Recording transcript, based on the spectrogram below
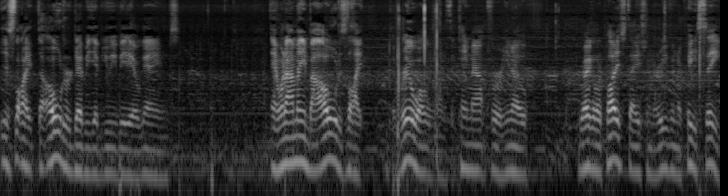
it's like the older WWE video games. And what I mean by old is like the real old ones that came out for, you know, regular PlayStation or even a PC.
